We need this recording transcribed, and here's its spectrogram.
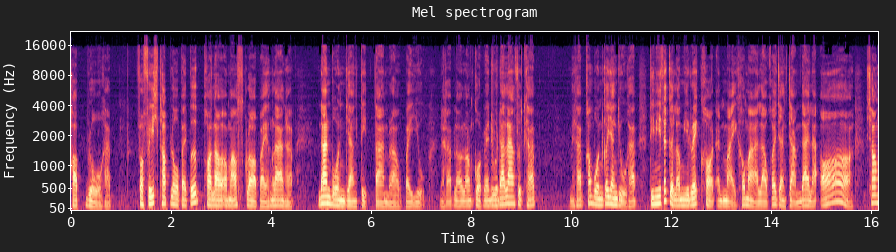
top row ครับพอ freeze top row ไปปุ๊บ พอเราเอาเมาส์ scroll ไปข้างล่างครับ ด้านบนยังติดตามเราไปอยู่นะครับ เราลองกดไปดูด้านล่างสุดครับนะครับข้างบนก็ยังอยู่ครับ ทีนี้ถ้าเกิดเรามี record อันใหม่เข้ามา เราก็จะจำได้ละอ๋อ ช่อง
